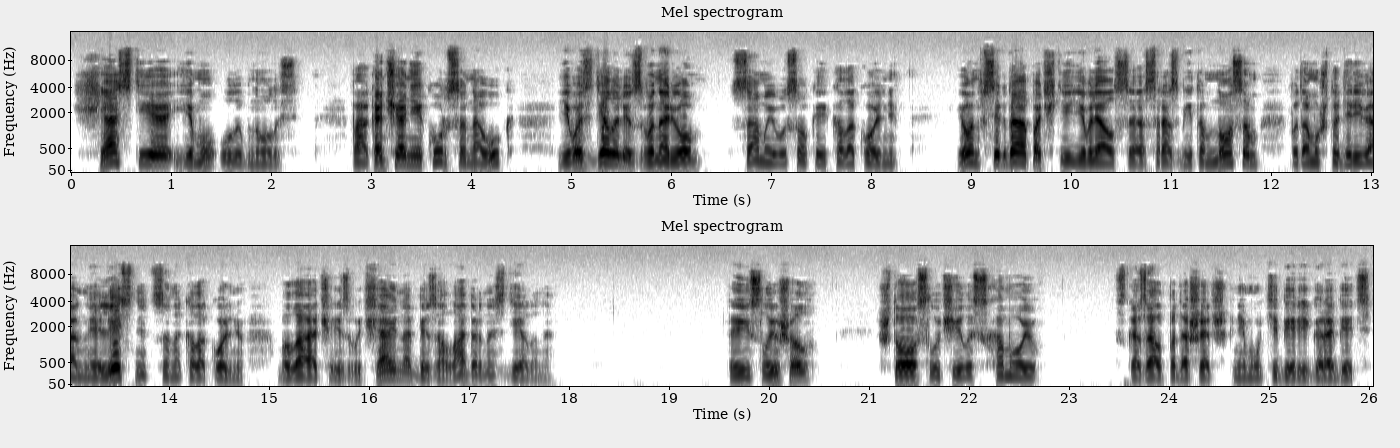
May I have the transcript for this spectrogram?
Счастье ему улыбнулось. По окончании курса наук его сделали звонарем самой высокой колокольни — и он всегда почти являлся с разбитым носом, потому что деревянная лестница на колокольню была чрезвычайно безалаберно сделана. — Ты слышал, что случилось с Хамою? — сказал подошедший к нему Тиберий Горобец,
